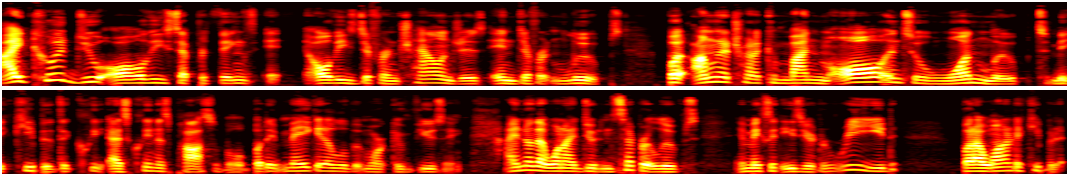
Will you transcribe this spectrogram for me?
I could do all these separate things, eh, all these different challenges in different loops, but I'm going to try to combine them all into one loop to make, keep it as clean as possible, but it may get a little bit more confusing. I know that when I do it in separate loops, it makes it easier to read, but I wanted to keep it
